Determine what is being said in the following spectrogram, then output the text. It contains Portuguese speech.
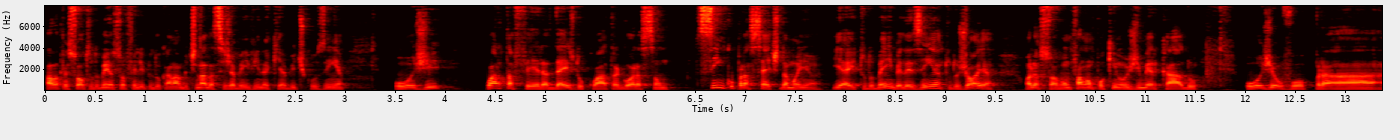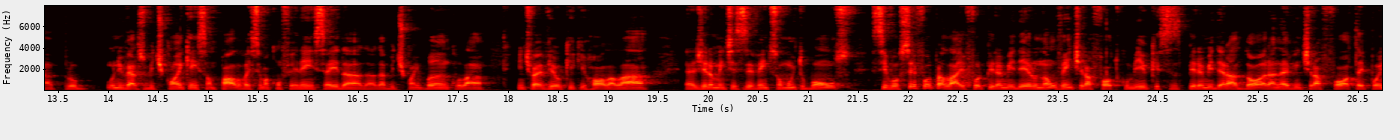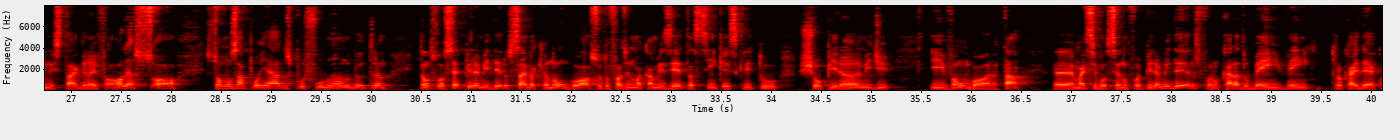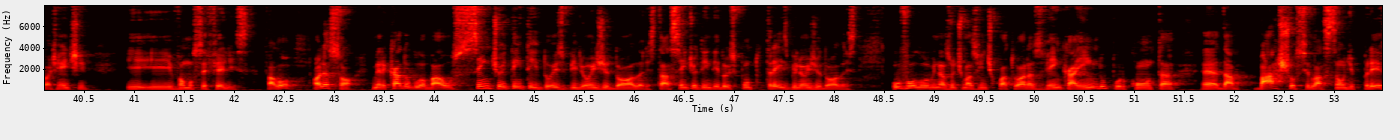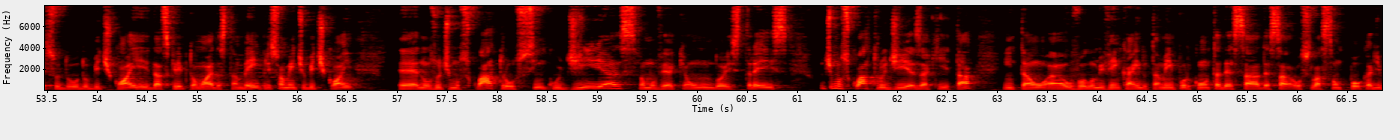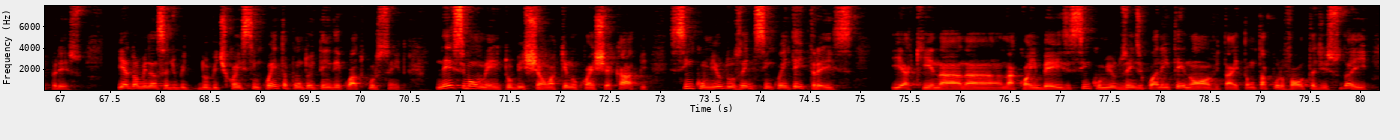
Fala pessoal, tudo bem? Eu sou o Felipe do canal Bitnada, seja bem-vindo aqui à Bit Cozinha. Hoje, quarta-feira, 10 do 4, agora são 5 para 7 da manhã. E aí, tudo bem? Belezinha? Tudo jóia? Olha só, vamos falar um pouquinho hoje de mercado. Hoje eu vou para o Universo Bitcoin, que é em São Paulo, vai ser uma conferência aí da, da, da Bitcoin Banco lá. A gente vai ver o que, que rola lá. É, geralmente esses eventos são muito bons. Se você for para lá e for piramideiro, não vem tirar foto comigo, que esses piramideiros adoram, né? Vem tirar foto, aí põe no Instagram e fala: Olha só, somos apoiados por Fulano, Beltrano. Então, se você é piramideiro, saiba que eu não gosto. Eu tô fazendo uma camiseta assim que é escrito Show Pirâmide e vamos embora, tá? É, mas se você não for piramideiro, se for um cara do bem, vem trocar ideia com a gente e, e, vamos ser felizes. Falou? Olha só, mercado global 182 bilhões de dólares, tá? 182,3 bilhões de dólares. O volume nas últimas 24 horas vem caindo por conta é, da baixa oscilação de preço do, do, Bitcoin e das criptomoedas também, principalmente o Bitcoin. É, nos últimos 4 ou 5 dias, vamos ver aqui, 1, 2, 3, últimos 4 dias aqui, tá? Então é, o volume vem caindo também por conta dessa, dessa oscilação pouca de preço e a dominância do Bitcoin 50,84%. Nesse momento, o bichão aqui no Coin Checkup, 5.253. E aqui na, na, na Coinbase, 5.249, tá? Então tá por volta disso daí.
